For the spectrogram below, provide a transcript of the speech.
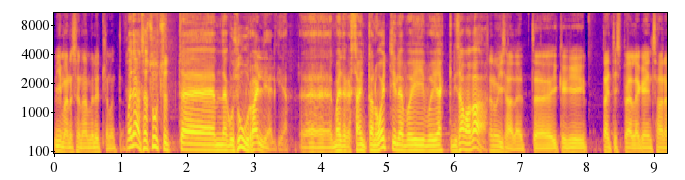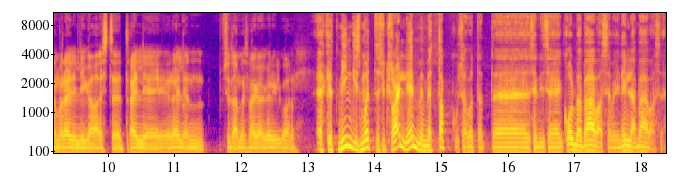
viimane sõna on veel ütlemata. ma tean, sa oled suhteliselt äh, nagu suur ralli jälgija äh,. ma ei tea, kas ainult tänu Otile või, või äkki niisama ka? tänu isale, et äh, ikkagi tatist peale käinud Saaremaa rallil iga aasta, et ralli, ralli on südames väga kõrgel kohal ehk et mingis mõttes üks ralli MM-etapp, kui sa võtad äh, sellise kolmepäevase või neljapäevase,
